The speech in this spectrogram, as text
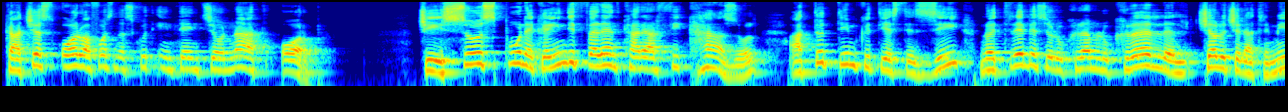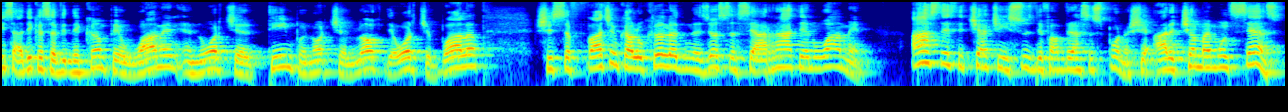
că acest orb a fost născut intenționat orb. Ci Isus spune că indiferent care ar fi cazul, atât timp cât este zi, noi trebuie să lucrăm lucrările celui ce ne-a trimis, adică să vindecăm pe oameni în orice timp, în orice loc, de orice boală și să facem ca lucrările lui Dumnezeu să se arate în oameni. Asta este ceea ce Isus de fapt vrea să spună și are cel mai mult sens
